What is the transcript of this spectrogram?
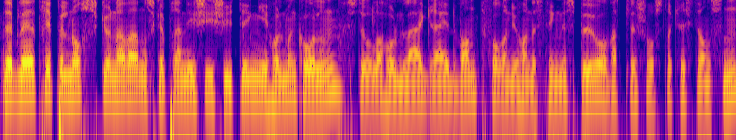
Det ble trippel norsk under verdenscuprennet i skiskyting i Holmenkollen. Sturla Holm Lægreid vant foran Johannes Thingnes Bø og Vetle Sjåstad Christiansen.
